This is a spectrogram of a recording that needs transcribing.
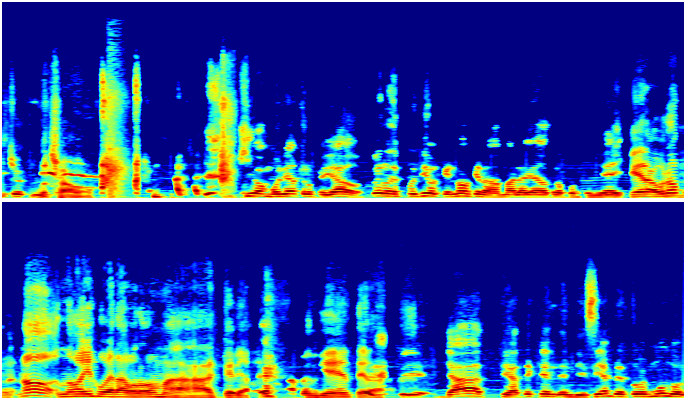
dicho que, Chao. que iba a morir atropellado, pero después dijo que no, que la mamá le había dado otra oportunidad. Y, Que era broma. No, no, hijo, era broma. Ah, Quería estar pendiente. Sí, ya, fíjate que en, en diciembre todo el mundo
